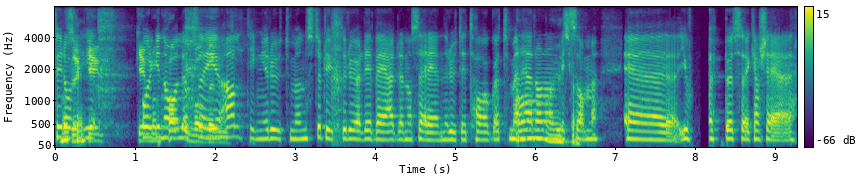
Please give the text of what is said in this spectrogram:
för då, Alltså, Game, originalet så är ju allting rutmönster typ. Du rör dig i världen och så är det en ruta i taget. Men här har de liksom eh, gjort öppet så det kanske är,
